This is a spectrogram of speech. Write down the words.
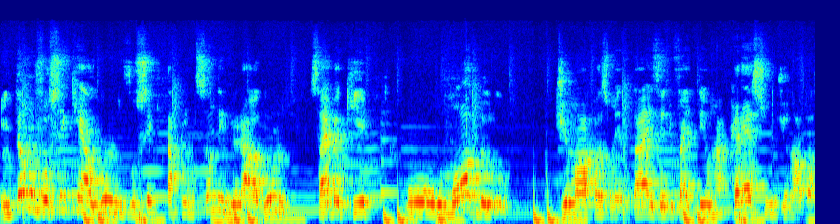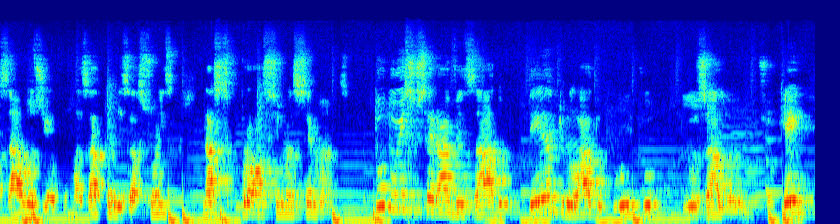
Então, você que é aluno, você que está pensando em virar aluno, saiba que o módulo de mapas mentais ele vai ter um acréscimo de novas aulas e algumas atualizações nas próximas semanas. Tudo isso será avisado dentro lá do grupo dos alunos, ok?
